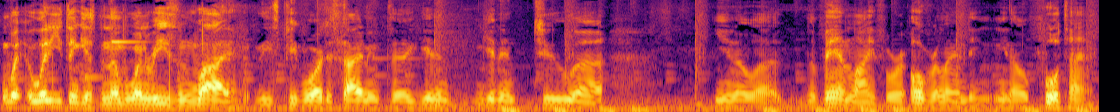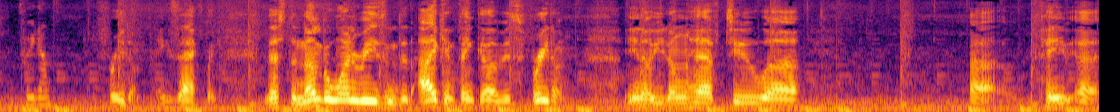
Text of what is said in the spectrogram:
What, what do you think is the number one reason why these people are deciding to get in, get into uh, you know uh, the van life or overlanding you know full time? Freedom. Freedom, exactly. That's the number one reason that I can think of is freedom. You know, you don't have to uh, uh, pay uh,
